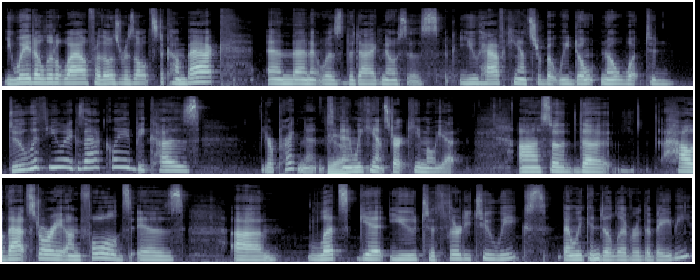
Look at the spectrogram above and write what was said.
You wait a little while for those results to come back, and then it was the diagnosis. You have cancer, but we don't know what to do with you exactly because you're pregnant Yeah. and we can't start chemo yet. Uh, so the how that story unfolds is um, let's get you to 32 weeks, then we can deliver the baby,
